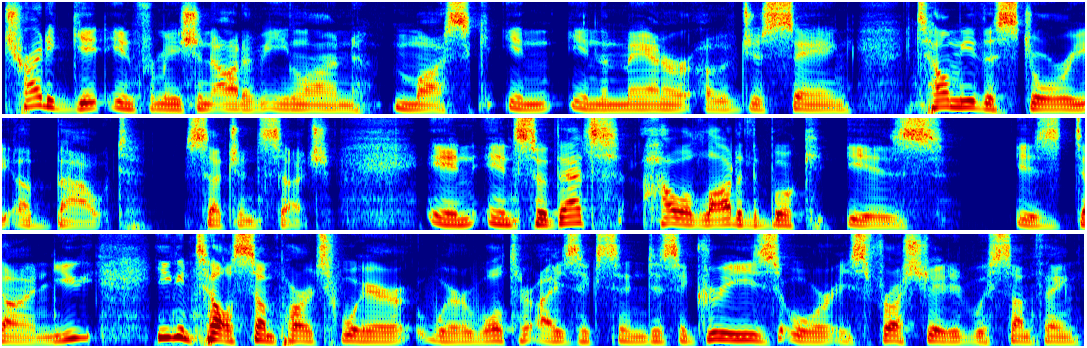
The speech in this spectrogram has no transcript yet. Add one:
try to get information out of Elon Musk in, in the manner of just saying, tell me the story about such and such. And, and so that's how a lot of the book is is done. You you can tell some parts where where Walter Isaacson disagrees or is frustrated with something,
